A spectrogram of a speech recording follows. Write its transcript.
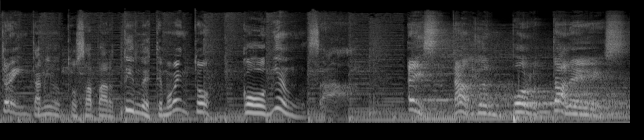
30 minutos a partir de este momento comienza Estadio en Portales.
